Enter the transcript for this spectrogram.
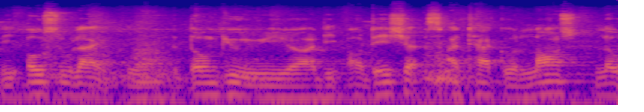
ဒီအုပ်စုလိုက်ကိုအသုံးပြုပြီးတော့ဒီ audacious attack ကို launch လုပ်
